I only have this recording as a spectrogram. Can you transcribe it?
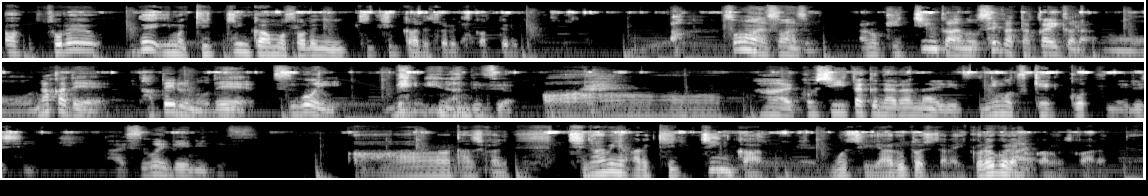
あ、それで今キッチンカーもそれに、キッチンカーでそれ使ってるってことですか？あ、そうなんです、そうなんです。あの、キッチンカーの背が高いから、あの、中で立てるので、すごい便利なんですよ。ああ。はい。腰痛くならないです。荷物結構積めるし。はい、すごい便利です。ああ、確かに。ちなみにあれ、キッチンカーって、もしやるとしたらいくらぐらいかかるんですか、あれって？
